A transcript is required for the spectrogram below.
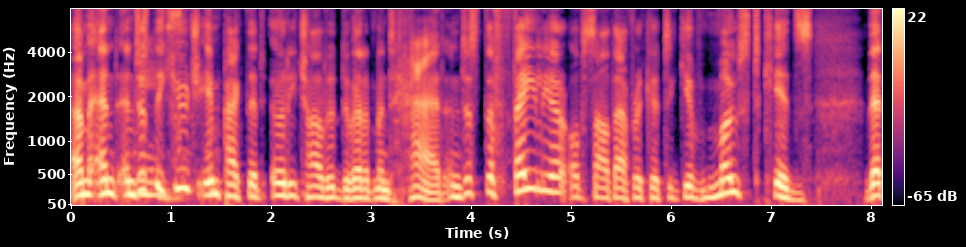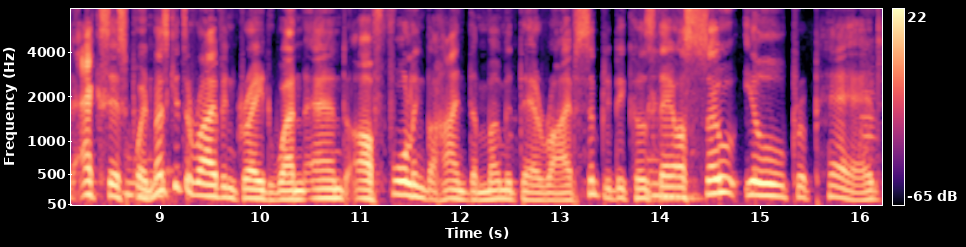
Um, and, and just the huge impact that early childhood development had, and just the failure of South Africa to give most kids that access point. Most kids arrive in grade one and are falling behind the moment they arrive simply because they are so ill prepared.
